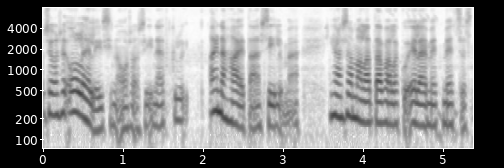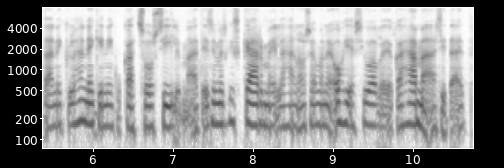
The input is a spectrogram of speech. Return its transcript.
se on se oleellisin osa siinä, että kyllä aina haetaan silmää. Ihan samalla tavalla kuin eläimet metsästään, niin kyllähän nekin niin kuin katsoo silmää. Et esimerkiksi kärmeillähän on semmoinen ohjasjuove, joka hämää sitä, että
